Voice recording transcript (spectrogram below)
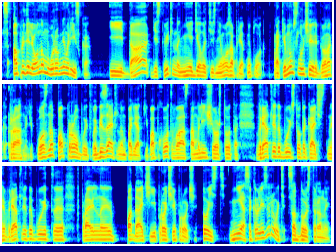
с определенным уровнем риска. И да, действительно, не делать из него запретный плод. В противном случае ребенок рано или поздно попробует в обязательном порядке, в обход вас там или еще что-то. Вряд ли это будет что-то качественное, вряд ли это будет э, в правильной подаче и прочее, прочее. То есть не сакрализировать с одной стороны,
